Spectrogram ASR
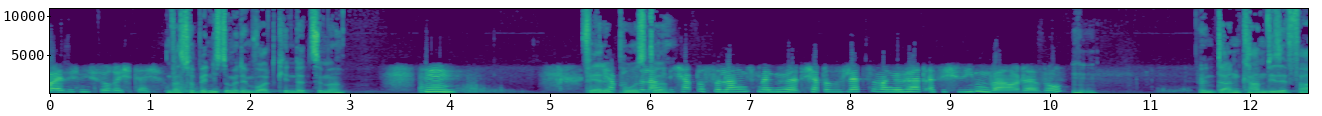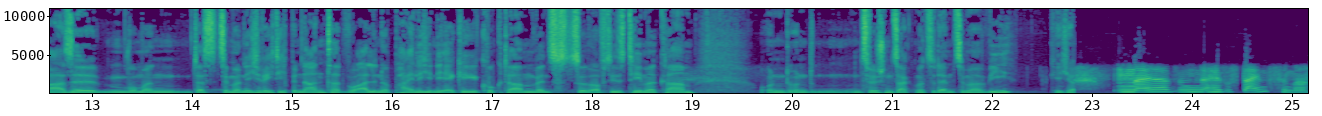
Weiß ich nicht so richtig. Was verbindest du mit dem Wort Kinderzimmer? Hm. Ich habe das, so Pferdeposter. lang- das so lange nicht mehr gehört. Ich habe das das letzte Mal gehört, als ich sieben war oder so. Und dann kam diese Phase, wo man das Zimmer nicht richtig benannt hat, wo alle nur peinlich in die Ecke geguckt haben, wenn es auf dieses Thema kam. Und, und inzwischen sagt man zu deinem Zimmer wie? Kicher. Nein, dann heißt es dein Zimmer.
